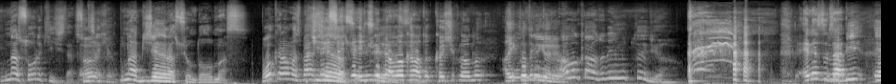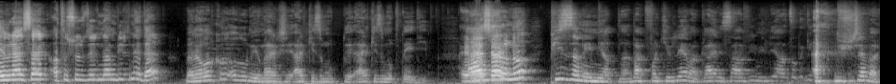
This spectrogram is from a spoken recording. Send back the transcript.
bunlar sonraki işler. Sonraki. Bunlar bir jenerasyonda olmaz. Volkan ama ben İki senin sürekli jenerasyon, üç elinde bir jenerasyon. avokado kaşıkla onu ayıkladığını Çünkü görüyorum. Avokado beni mutlu ediyor. En azından Mesela bir evrensel atasözlerinden biri ne der? Ben avokado muyum her şey herkesi mutlu herkesi mutlu edeyim. evrensel onu pizza mıyım yaptılar. Bak fakirliğe bak. Gayri safi milli hasıladaki düşüşe bak.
